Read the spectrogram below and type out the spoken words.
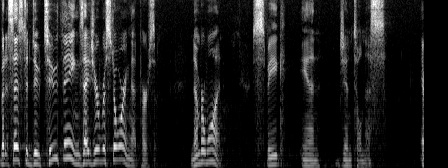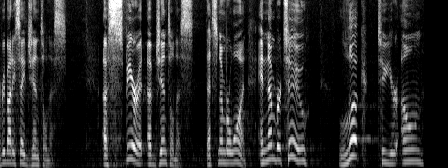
But it says to do two things as you're restoring that person. Number one, speak in gentleness. Everybody say gentleness. A spirit of gentleness. That's number one. And number two, look to your own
